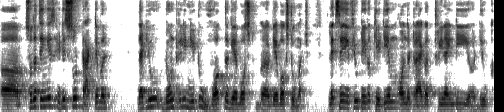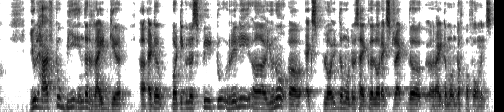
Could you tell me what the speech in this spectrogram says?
Um, so the thing is it is so tractable that you don't really need to work the gearbox uh, gearbox too much. Let's say if you take a ktm on the track a 390 uh, duke you'll have to be in the right gear uh, at a particular speed to really uh, you know uh, exploit the motorcycle or extract the uh, right amount of performance.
